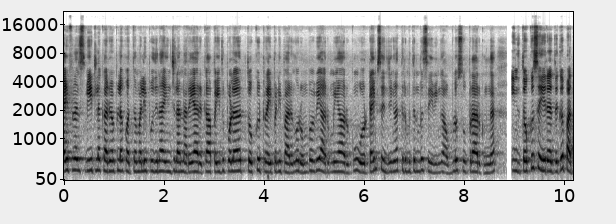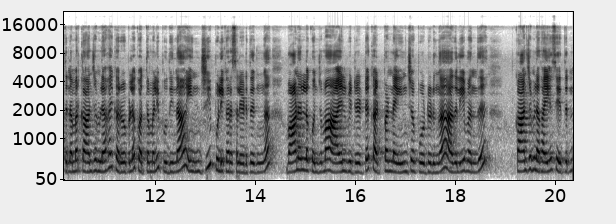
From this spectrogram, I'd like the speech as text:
ஹை ஃப்ரெண்ட்ஸ் வீட்டில் கருவேப்பிலை கொத்தமல்லி புதினா இஞ்சிலாம் நிறையா இருக்குது அப்போ இது போல் தொக்கு ட்ரை பண்ணி பாருங்கள் ரொம்பவே அருமையாக இருக்கும். ஒரு டைம் செஞ்சிங்கன்னா திரும்ப திரும்ப செய்வீங்க. அவ்வளோ சூப்பராக இருக்குங்க. இந்த தொக்கு செய்கிறதுக்கு பத்து நம்பர் காஞ்ச மிளகாய் கருவேப்பிலை கொத்தமல்லி புதினா இஞ்சி புளிக்கரைசல் எடுத்துக்கோங்க. வானலில் கொஞ்சமாக ஆயில் விட்டுட்டு கட் பண்ண இஞ்சை போட்டுடுங்க. அதுலேயே வந்து காஞ்ச மிளகாயும் சேர்த்துட்டு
